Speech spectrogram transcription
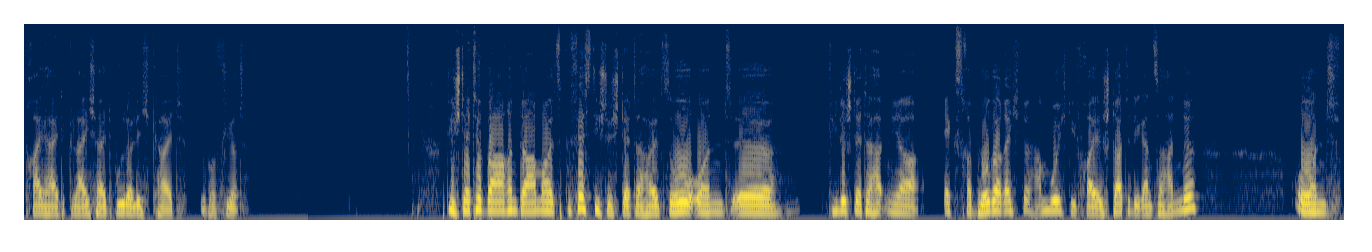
Freiheit, Gleichheit, Brüderlichkeit überführt. Die Städte waren damals befestigte Städte halt so und äh, viele Städte hatten ja extra Bürgerrechte. Hamburg, die freie Stadt, die ganze Hande. Und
